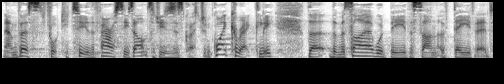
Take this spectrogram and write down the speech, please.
Now, in verse 42, the Pharisees answer Jesus' question quite correctly that the Messiah would be the son of David,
